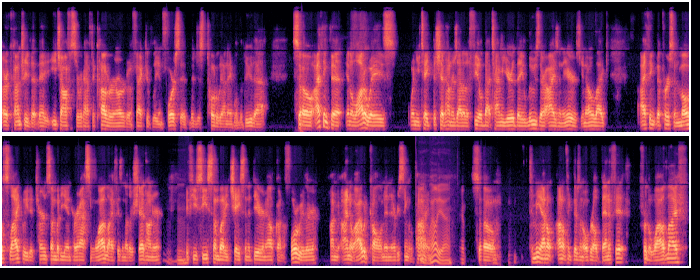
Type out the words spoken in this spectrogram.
or country that they each officer would have to cover in order to effectively enforce it, they're just totally unable to do that. So I think that in a lot of ways, when you take the shed hunters out of the field that time of year, they lose their eyes and ears. You know, like I think the person most likely to turn somebody in harassing wildlife is another shed hunter. Mm-hmm. If you see somebody chasing a deer and elk on a four wheeler, I'm, I know I would call them in every single oh, time. Oh, well, yeah. So to me, I don't I don't think there's an overall benefit for the wildlife.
